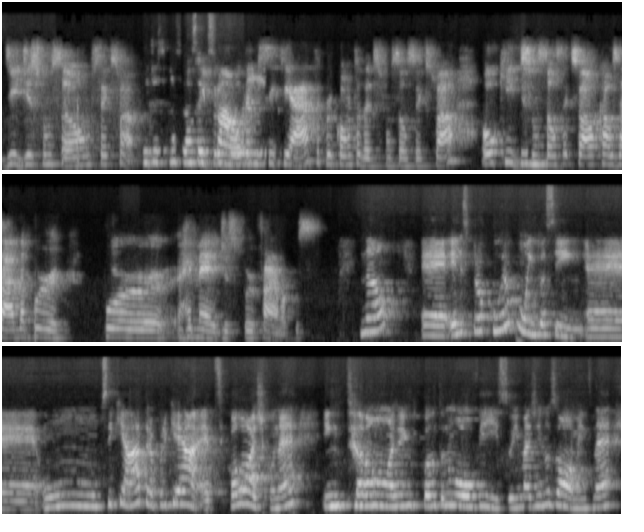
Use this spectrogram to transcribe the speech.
De disfunção sexual. De disfunção sexual. Que procura psiquiatra por conta da disfunção sexual, ou que disfunção Sim. sexual causada por, por remédios, por fármacos? Não, é, eles procuram muito, assim, é, um psiquiatra, porque ah, é psicológico, né? Então, a gente, quanto não ouve isso? Imagina os homens, né?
